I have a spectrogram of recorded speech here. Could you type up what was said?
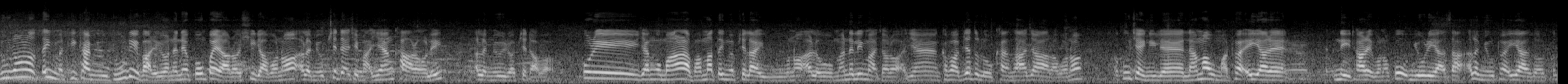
လူတော့တော့တိတ်မထိခိုက်မျိုးဒူးတွေပါတွေရောနည်းနည်းပုံးပဲ့တာတော့ရှိတာပေါ့နော်အဲ့လိုမျိုးဖြစ်တဲ့အချိန်မှာအရန်ခါတော့လေအဲ့လိုမျိုးတွေတော့ဖြစ်တာပေါ့ကိုရီရန်ကုန်မှာကဘာမှတိတ်မဖြစ်လိုက်ဘူးပေါ့နော်အဲ့လိုမန္တလေးမှာကျတော့အရန်ကဘာပြတ်တယ်လို့ခံစားကြရတာပေါ့နော်အခုချိန်ကြီးလဲလမ်းမပေါ်မှာထွက်အိတ်ရတဲ့အနေထားတွေပေါ့နော်ကို့အမျိုးတွေကအစအဲ့လိုမျိုးထွက်အိတ်ရဆိုတော့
